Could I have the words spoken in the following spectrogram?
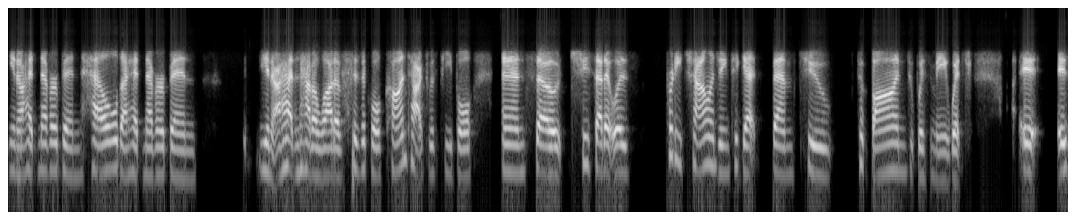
you know, I had never been held. I had never been, you know, I hadn't had a lot of physical contact with people. And so she said it was pretty challenging to get them to to bond with me, which it is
